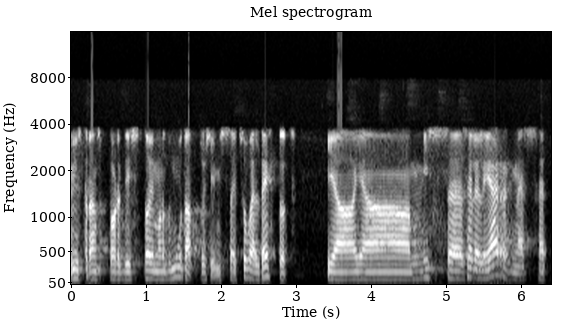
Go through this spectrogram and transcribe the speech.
ühistranspordis toimunud muudatusi, mis said suvel tehtud. Ja, ja mis äh, sellele järgnes, et,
